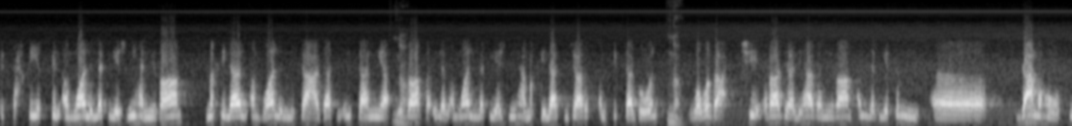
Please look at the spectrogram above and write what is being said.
بالتحقيق في الأموال التي يجنيها النظام من خلال أموال المساعدات الإنسانية نعم. إضافة إلى الأموال التي يجنيها من خلال تجارة الكبتاغون نعم ووضع شيء رادع لهذا النظام الذي يتم دعمه في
